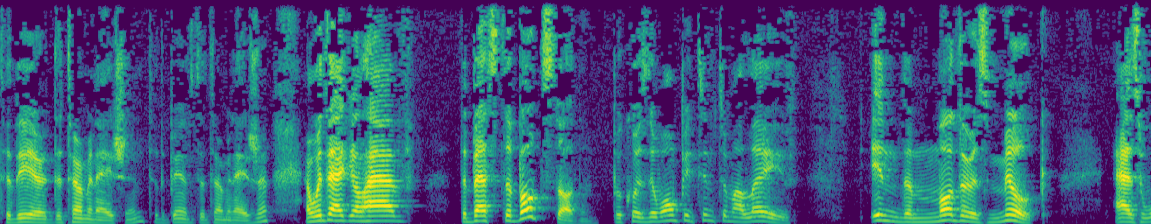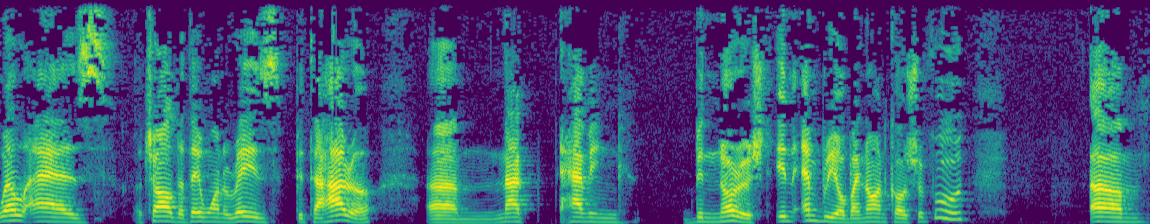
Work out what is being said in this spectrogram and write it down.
to their determination, to the parents' determination, and with that you'll have the best of both stardom, because there won't be timtum alev in the mother's milk, as well as a child that they want to raise bitahara, um, not having been nourished in embryo by non-kosher food, um,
